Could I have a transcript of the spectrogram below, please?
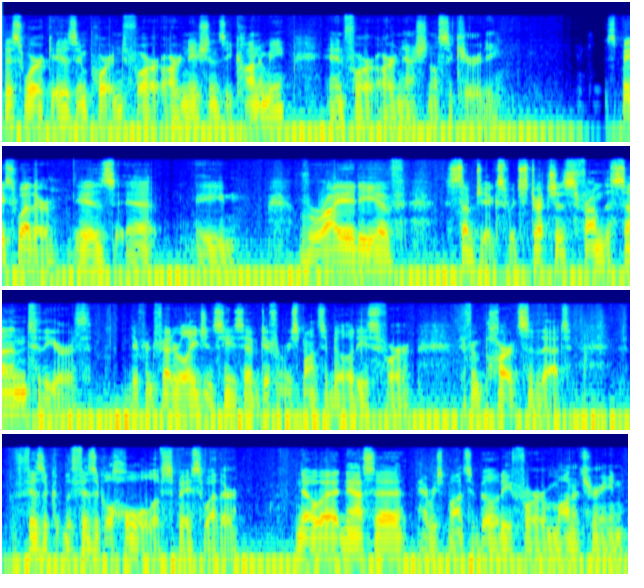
This work is important for our nation's economy and for our national security. Space weather is a, a variety of subjects which stretches from the sun to the earth. Different federal agencies have different responsibilities for different parts of that physical, the physical whole of space weather. NOAA, NASA have responsibility for monitoring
